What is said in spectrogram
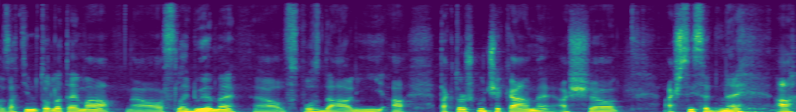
zatím tohle téma sledujeme v spozdálí a tak trošku čekáme, až až si sedne a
